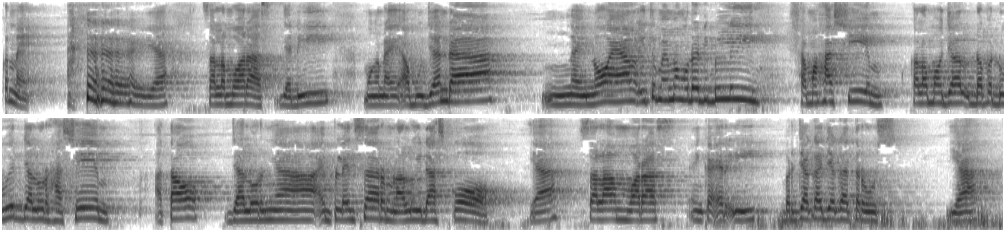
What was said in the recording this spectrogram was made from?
kena. Ya salam waras. Jadi mengenai Abu Janda, mengenai Noel itu memang udah dibeli sama Hashim. Kalau mau dapat duit jalur Hashim atau jalurnya influencer melalui Dasko. Ya. Salam waras NKRI, berjaga-jaga terus. Ya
